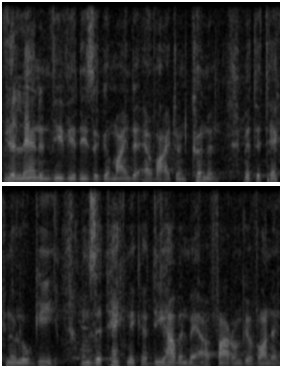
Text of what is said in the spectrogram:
Wir lernen, wie wir diese Gemeinde erweitern können mit der Technologie. Unsere Techniker, die haben mehr Erfahrung gewonnen.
